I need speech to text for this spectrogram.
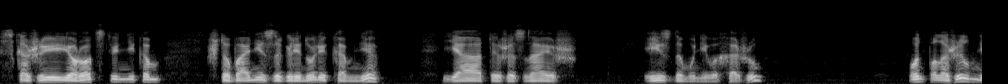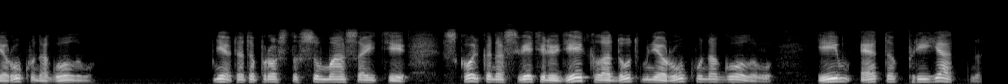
Скажи ее родственникам, чтобы они заглянули ко мне. Я, ты же знаешь, из дому не выхожу. Он положил мне руку на голову. Нет, это просто с ума сойти. Сколько на свете людей кладут мне руку на голову. Им это приятно.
